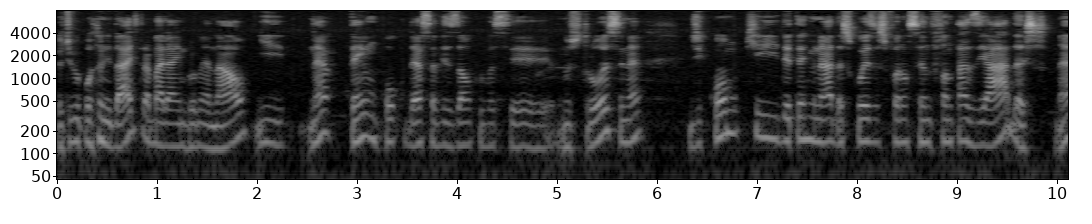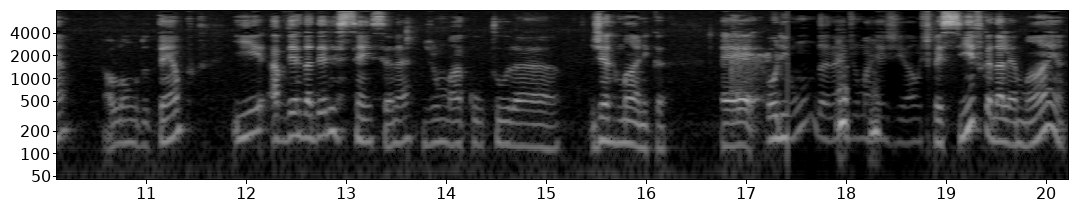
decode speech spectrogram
eu tive a oportunidade de trabalhar em Blumenau e né, tem um pouco dessa visão que você nos trouxe, né? De como que determinadas coisas foram sendo fantasiadas, né? Ao longo do tempo e a verdadeira essência né, de uma cultura germânica, é, oriunda né, de uma região específica da Alemanha,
